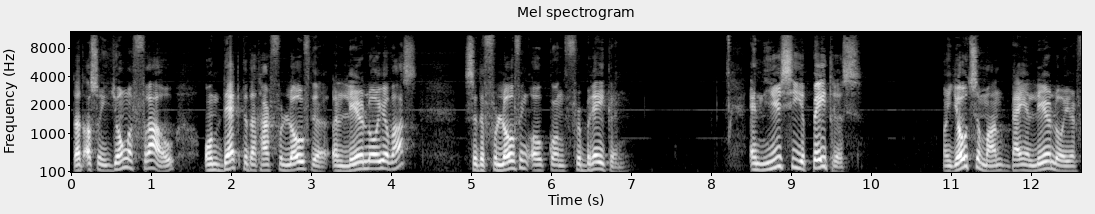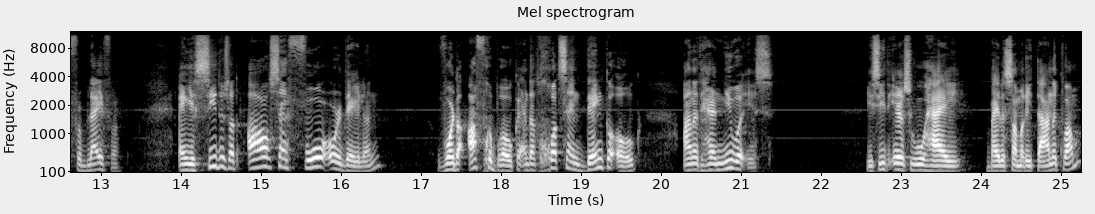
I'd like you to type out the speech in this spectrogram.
dat als een jonge vrouw ontdekte dat haar verloofde een leerlooier was, ze de verloving ook kon verbreken. En hier zie je Petrus, een Joodse man, bij een leerlooier verblijven. En je ziet dus dat al zijn vooroordelen worden afgebroken en dat God zijn denken ook aan het hernieuwen is. Je ziet eerst hoe hij bij de Samaritanen kwam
